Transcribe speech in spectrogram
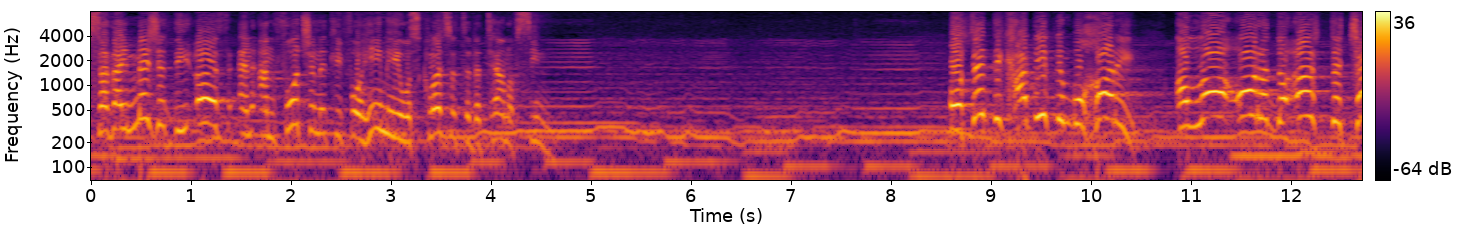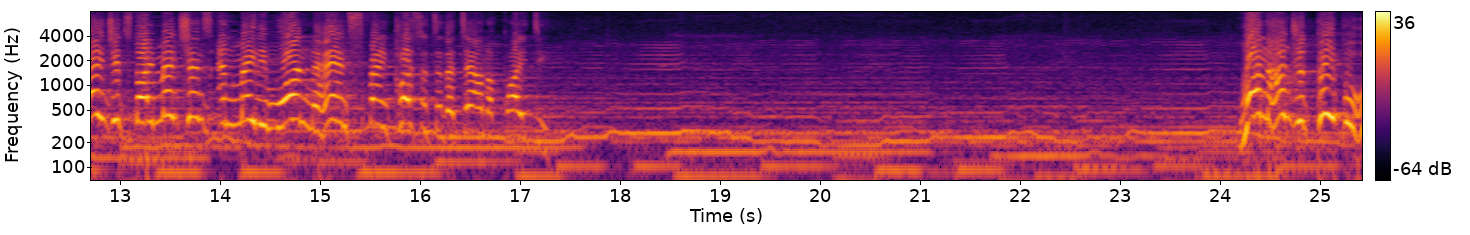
So they measured the earth, and unfortunately for him, he was closer to the town of sin. Authentic hadith in Bukhari Allah ordered the earth to change its dimensions and made him one hand span closer to the town of piety. One hundred people.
